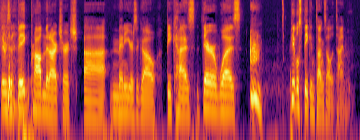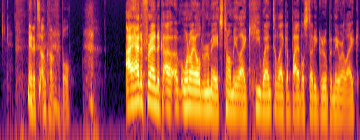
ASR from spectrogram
there was a big problem in our church uh, many years ago because there was people speak in tongues all the time, and it's uncomfortable. I had a friend, uh, one of my old roommates, told me like he went to like a Bible study group and they were like,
